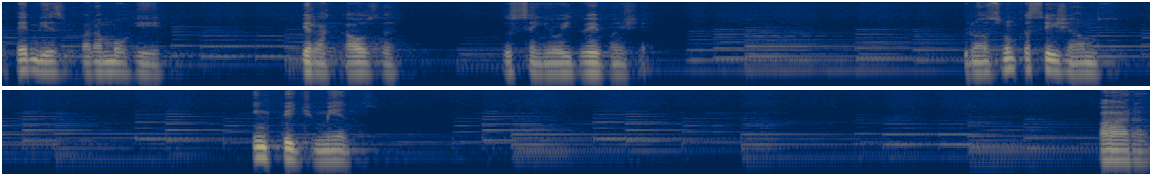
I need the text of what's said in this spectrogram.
até mesmo para morrer pela causa do Senhor e do Evangelho. Que nós nunca sejamos impedimentos para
